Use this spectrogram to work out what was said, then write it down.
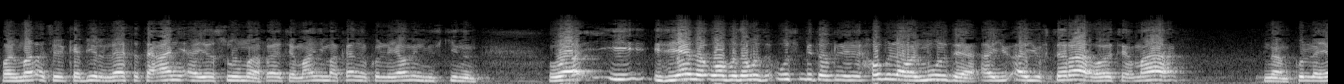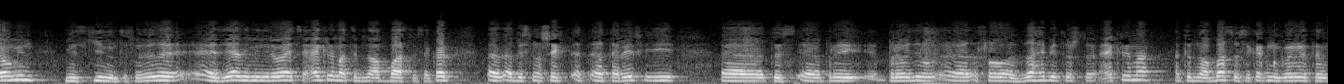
валь мар'ат аль-кабир ла татаани аясума фа ятамани макана кулли яумин мискинун وزيادة وأبو داود أثبتت للحبل والمولد أن يفترى ويطعما نعم كل يوم مسكين то есть вот это زيادة من رواية عكرمة ابن عباس то есть как объяснил шейх Тариф и то есть при, приводил слово Захаби то что Акрима от Ибн Аббас то есть как мы говорили это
